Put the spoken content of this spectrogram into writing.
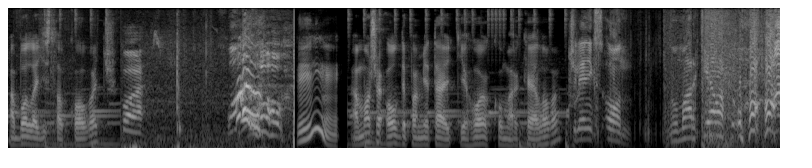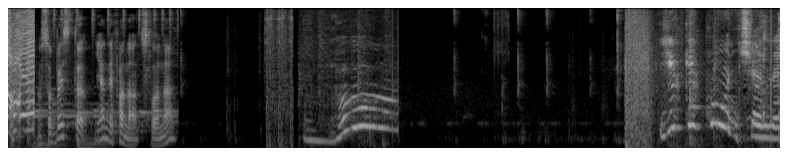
або Ладіслав Ковач. А може Олди пам'ятають Єгорку Маркелова? Членікс он. Ну Маркелов. Особисто я не фанат слона, Яке кончене.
